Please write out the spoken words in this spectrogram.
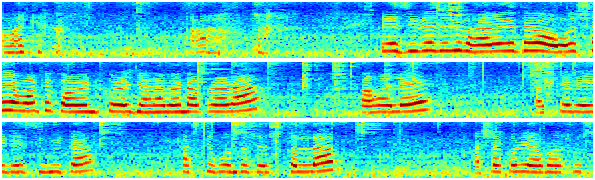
আমাকে রেসিপিটা যদি ভালো লাগে থাকে, অবশ্যই আমাকে কমেন্ট করে জানাবেন আপনারা। তাহলে আজকের এই রেসিপিটা আজকে পর্যন্ত শেষ করলাম। আশা করি আপনারা সুস্থ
